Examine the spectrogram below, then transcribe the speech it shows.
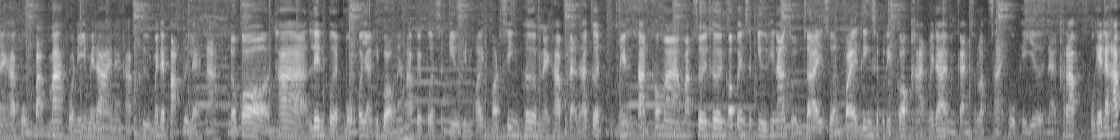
นะครับผมปรับมากกว่านี้ไม่ได้นะครับคือไม่ได้ปรับเลยแหละนะแล้วก็ถ้าเล่นเปิดโมงก็อย่างที่บอกนะครับไปเปิดสกิลพินพอยต์คอสซิ่งเพิ่มนะครับแต่ถ้าเกิดเน้นตัดเข้ามามักเซยเทิร์นก็เป็นสกิลที่น่าสนใจส่วน Fighting Spirit ก็ขาดไม่ได้เหมือนกันสำหรับสายโ r เพเยอร์นะครับโอเคนะครับ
